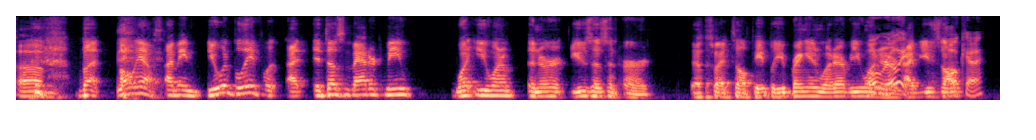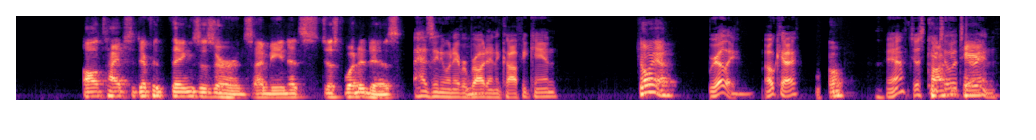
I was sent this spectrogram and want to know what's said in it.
Um, But oh yes, I mean, you would believe what I, it doesn't matter to me what you want to an urn, use as an urn. That's why I tell people you bring in whatever you oh, want. to really? I've used all Okay. all types of different things as urns. I mean, it's just what it is. Has anyone ever brought in a coffee can? Oh yeah, Really? Okay. Oh. Yeah, just Coffee utilitarian.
